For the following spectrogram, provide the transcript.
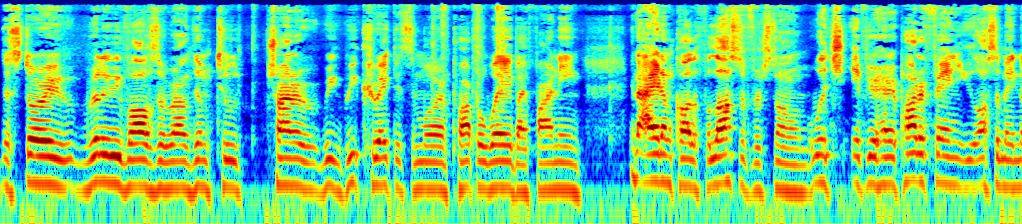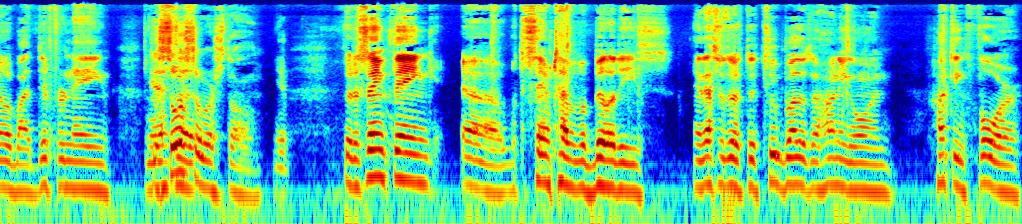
The story really revolves around them two trying to re- recreate this in a more proper way by finding an item called the Philosopher's Stone, which, if you're a Harry Potter fan, you also may know by a different name, the Yes, Sorcerer's Stone. Yep. They're the same thing uh, with the same type of abilities, and that's what the, the two brothers are hunting on, hunting for,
